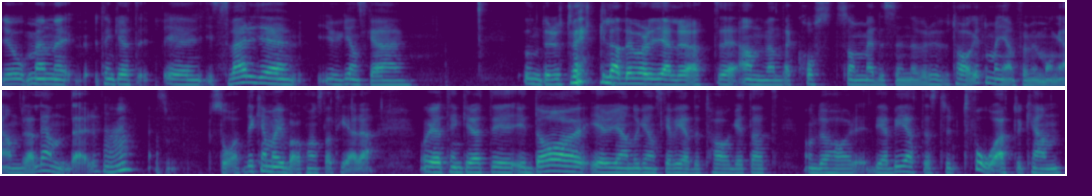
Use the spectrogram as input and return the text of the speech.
Jo, men eh, jag tänker att eh, Sverige är ju ganska underutvecklade vad det gäller att eh, använda kost som medicin överhuvudtaget om man jämför med många andra länder. Mm. Alltså, så, det kan man ju bara konstatera. Och jag tänker att det, idag är det ju ändå ganska vedertaget att om du har diabetes typ 2 att du kan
